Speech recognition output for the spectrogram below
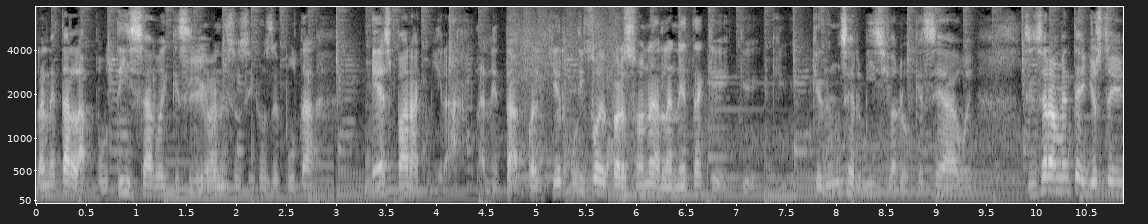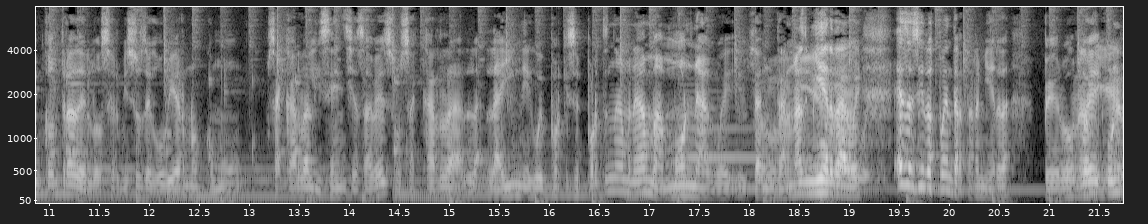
la neta, la putiza, güey, que se Sí, llevan güey. esos hijos de puta, es para admirar. La neta, cualquier tipo de persona, la neta, que, que, que, que dé un servicio a lo que sea, güey. Sinceramente, yo estoy en contra de los servicios de gobierno, como sacar la licencia, ¿sabes? O sacar la, la, la INE, güey, porque se portan de una manera mamona, güey. Tan, tan más mierda, güey. güey. Es decir, los pueden tratar mierda, pero, Una güey, un-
